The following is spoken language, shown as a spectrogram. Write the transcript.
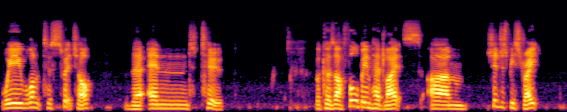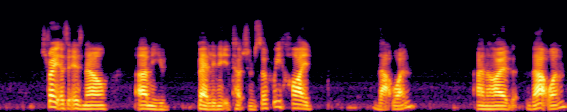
we want to switch off the end 2 because our full beam headlights um, should just be straight. Straight as it is now. Um, you barely need to touch them. So if we hide that one and hide that one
